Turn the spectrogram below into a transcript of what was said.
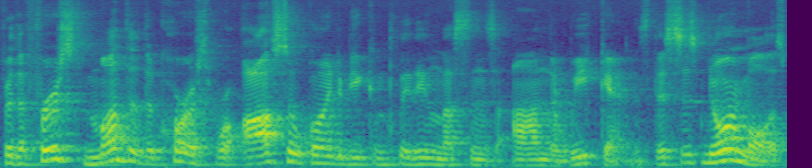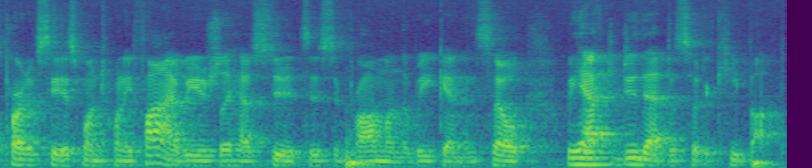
For the first month of the course, we're also going to be completing lessons on the weekends. This is normal as part of CS 125. We usually have students do some problem on the weekend, and so we have to do that to sort of keep up.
